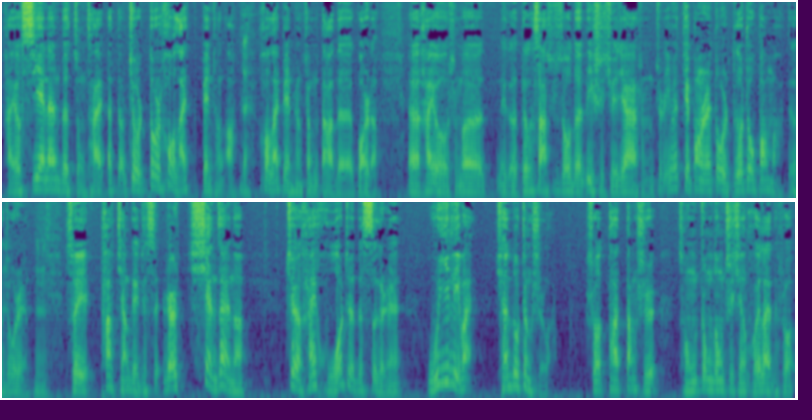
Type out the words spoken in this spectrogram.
还有 CNN 的总裁，呃，都就是都是后来变成啊，后来变成这么大的官的。呃，还有什么那个德克萨斯州的历史学家啊什么之类，因为这帮人都是德州帮嘛，德州人，所以他讲给这四，而现在呢，这还活着的四个人，无一例外全都证实了，说他当时从中东之行回来的时候，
